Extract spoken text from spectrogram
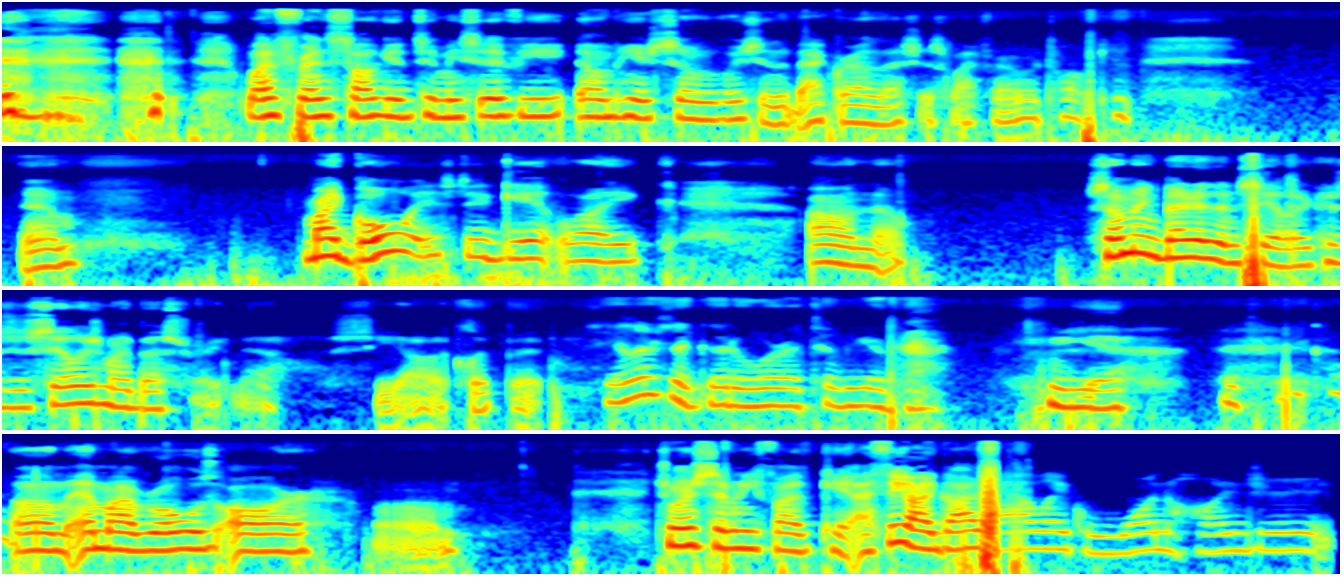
my friend's talking to me, so if you um hear some voice in the background, that's just my friend we're talking. Um, my goal is to get like I don't know something better than Sailor because the Sailor's my best right now. See, I'll clip it. Sailor's a good aura to be your best. yeah. That's pretty cool. Um, and my rolls are um. 275k. I think I got it at like 100,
